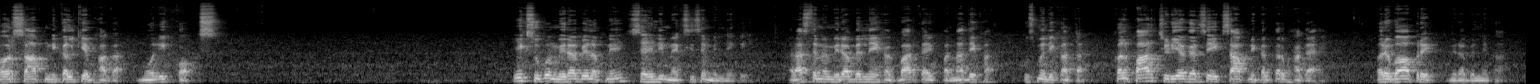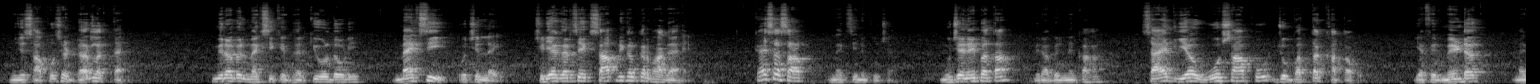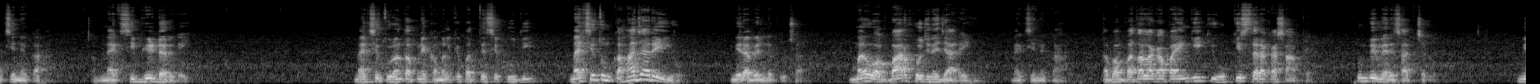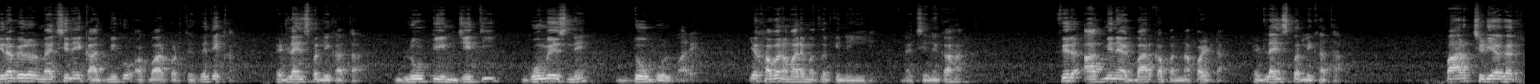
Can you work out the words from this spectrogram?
और सांप निकल के भागा, मोली कॉक्स। एक सुबह मीराबेल अपने सहेली मैक्सी से मिलने गई। रास्ते में मीराबेल ने एक अखबार का एक पन्ना देखा, उसमें लिखा था, कल पार्क चिड़ियाघर से एक सांप निकलकर भागा है। अरे बाप रे मीराबेल ने कहा, मुझे सांपों से डर लगता है। मीराबेल मैक्सी के घर की ओर दौड़ी। मैक्सी, वो चिल्लाई, चिड़ियाघर से एक सांप निकलकर भागा है। कैसा सांप? मैक्सी ने पूछा। मुझे नहीं पता मीराबेल ने कहा। शायद यह वो सांप हो जो बत्तख खाता हो। या फिर मेंढक मैक्सी ने कहा। अब मैक्सी भी डर गई। मैक्सी तुरंत अपने कमल के पत्ते से कूदी। मैक्सी, तुम कहाँ जा रही हो? मीराबेल ने पूछा। मैं वो अखबार खोजने जा रही हूँ, मैक्सी ने कहा। तब हम पता लगा पाएँगे कि वो किस तरह का सांप है। तुम भी मेरे साथ चलो। मीराबेल और मैक्सी ने एक आदमी को अखबार पढ़ते हुए देखा। हेडलाइंस पर लिखा था, ब्लू टीम जीती, गोमेज ने दो गोल मारे। यह खबर हमारे मतलब की नहीं है, मैक्सी ने कहा। फिर आदमी ने अखबार का पन्ना पलटा। हेडलाइंस पर लिखा था, पार्क चिड़ियाघर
